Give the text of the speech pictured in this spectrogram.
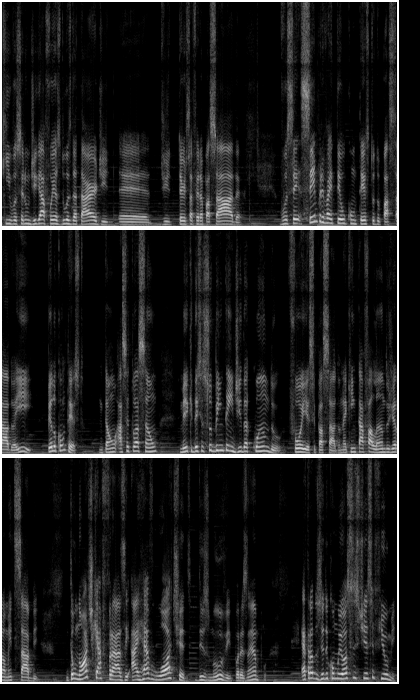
que você não diga, ah, foi às duas da tarde é, de terça-feira passada, você sempre vai ter o contexto do passado aí pelo contexto. Então a situação meio que deixa subentendida quando foi esse passado, né? Quem tá falando geralmente sabe. Então note que a frase I have watched this movie, por exemplo, é traduzido como eu assisti esse filme.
